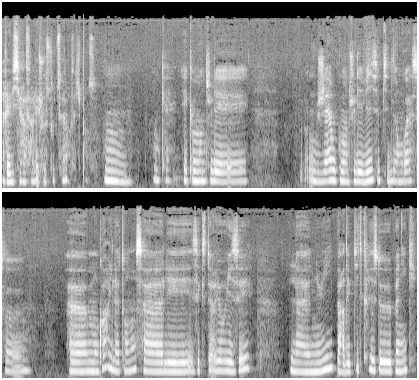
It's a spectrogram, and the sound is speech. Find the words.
réussir à faire les choses toute seule, en fait, je pense. Hmm. Ok. Et comment tu les gères ou comment tu les vis, ces petites angoisses euh? Euh, mon corps, il a tendance à les extérioriser la nuit par des petites crises de panique.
